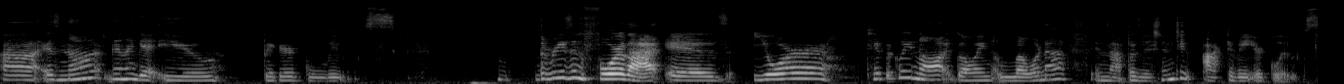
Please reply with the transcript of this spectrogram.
uh, is not gonna get you bigger glutes. The reason for that is you're typically not going low enough in that position to activate your glutes.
